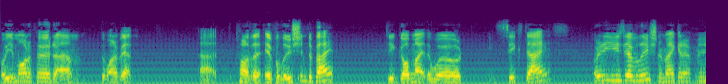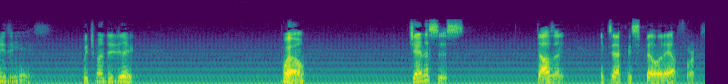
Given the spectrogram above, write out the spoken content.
Or you might have heard um, the one about uh, kind of the evolution debate. Did God make the world in six days? Or did he use evolution to make it over millions of years? Which one did he do? Well, Genesis doesn't exactly spell it out for us.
